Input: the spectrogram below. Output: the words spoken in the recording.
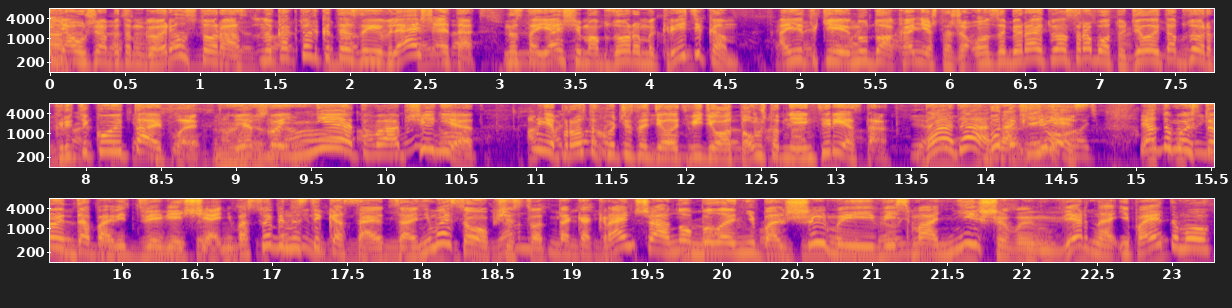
Я, я уже об этом говорил сто раз, но как только ты заявляешь это настоящим обзором и критикой, они такие, ну да, конечно же, он забирает у нас работу, делает обзор, критикует тайтлы. я такой, нет, вообще нет. Мне просто хочется делать видео о том, что мне интересно. Да, да, Вот так и всё. есть. Я думаю, стоит добавить две вещи. Они в особенности касаются аниме-сообщества, так как раньше оно было небольшим и весьма нишевым, верно? И поэтому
